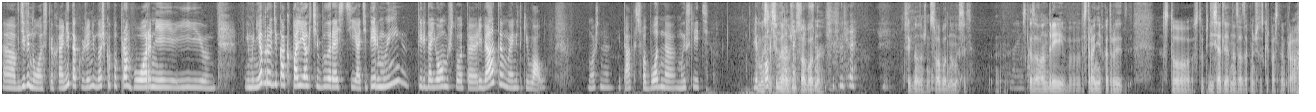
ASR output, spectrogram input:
э, в 90-х, они так уже немножко попроворнее, и, и мне вроде как полегче было расти, а теперь мы передаем что-то ребятам, и они такие, вау, можно и так свободно мыслить. Легко мыслить всегда нужно свободно. Всегда нужно свободно мыслить. Сказал Андрей в стране, в которой 100, 150 лет назад закончилось крепостное право.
